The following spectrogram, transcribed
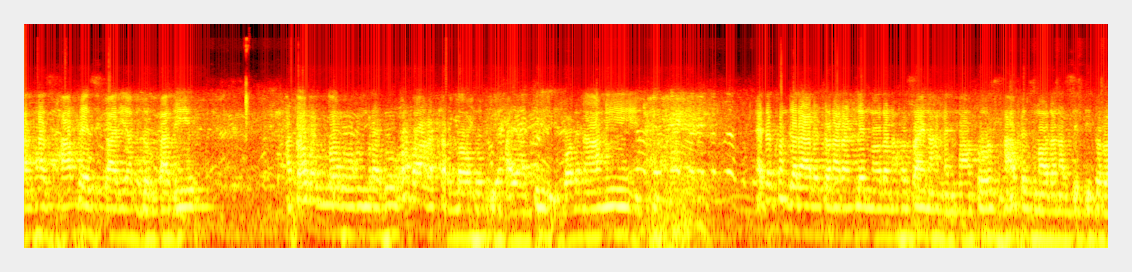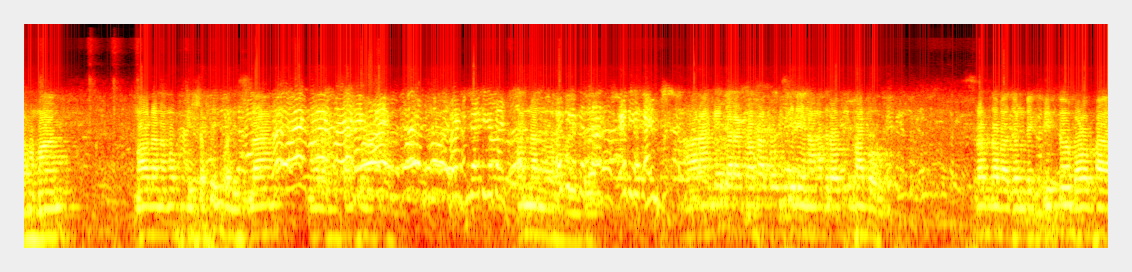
আলহাজ হাফেজ কারি আব্দুল কাদির। বলেন এতক্ষণ যারা আলোচনা রাখলেন মাওলানা হোসাইন আহমেদ মাহফুজ, হাফেজ মাওলানা সিদ্দিকুর রহমান মাওলানা মুফতি শফিকুল ইসলাম অন্যান্য আমার আগে যারা কথা বলছিলেন, আমাদের অভিভাবক, শ্রদ্ধাভাজন ব্যক্তিত্ব বড় ভাই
